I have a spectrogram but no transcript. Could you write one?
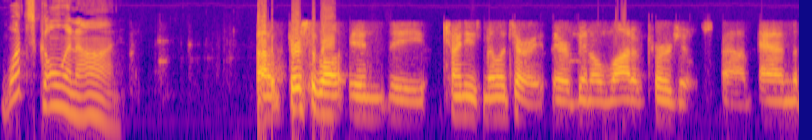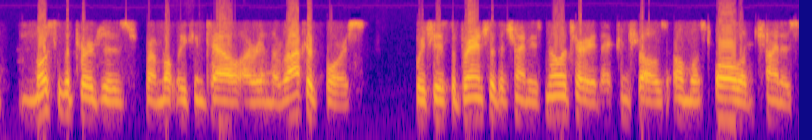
What's going on? Uh, first of all, in the Chinese military, there have been a lot of purges, um, and the, most of the purges, from what we can tell, are in the Rocket Force, which is the branch of the Chinese military that controls almost all of China's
